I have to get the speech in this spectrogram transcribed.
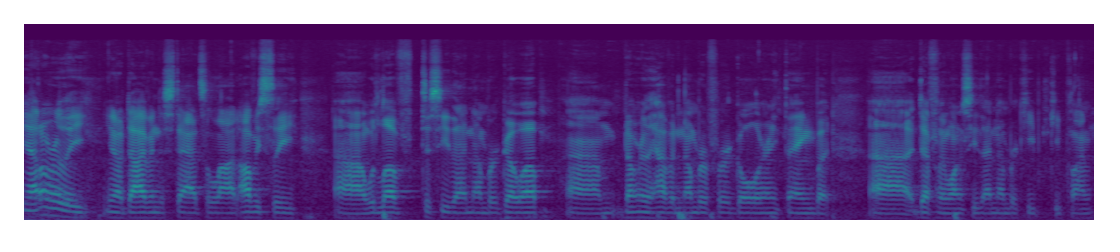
Yeah, I don't really, you know, dive into stats a lot. Obviously, uh, would love to see that number go up. Um, don't really have a number for a goal or anything, but uh, definitely want to see that number keep keep climbing.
